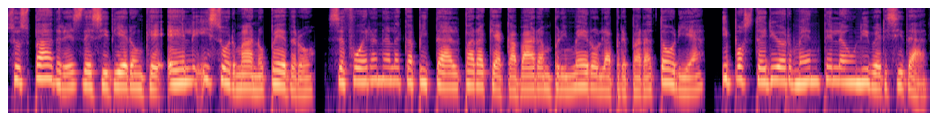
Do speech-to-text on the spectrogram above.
Sus padres decidieron que él y su hermano Pedro se fueran a la capital para que acabaran primero la preparatoria y posteriormente la universidad.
